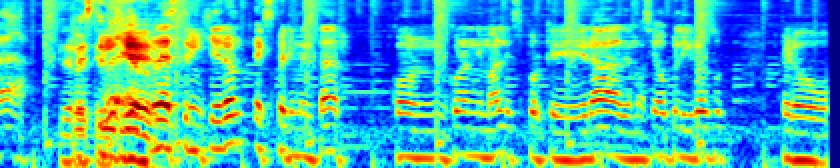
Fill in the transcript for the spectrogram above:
ah, Le Restringieron. experimentar con, con animales porque era demasiado peligroso. Pero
